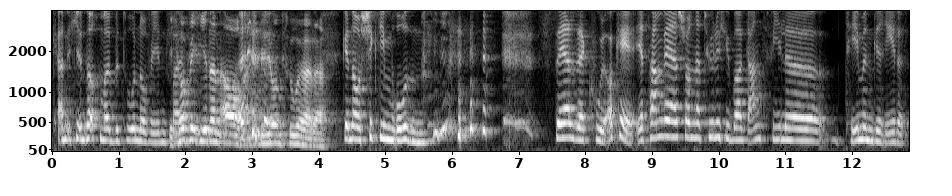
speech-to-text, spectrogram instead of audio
kann ich hier nochmal betonen auf jeden Fall. Ich hoffe, ihr dann auch, eine Million Zuhörer. Genau, schickt ihm Rosen. Sehr, sehr cool. Okay, jetzt haben wir ja schon natürlich über ganz viele Themen geredet.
